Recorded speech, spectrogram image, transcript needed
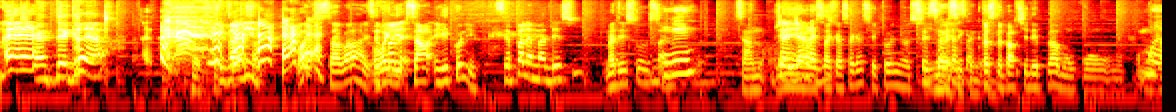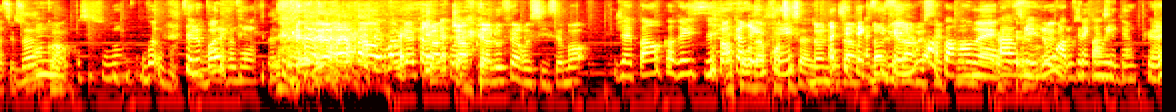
Eh Intégré, hein Tu valides. Ouais, ça va. Ouais, il, les- est, un- il est connu. C'est pas les Madessou Madesso aussi. Oui. C'est un. J'allais dire euh. Saka Saka, c'est connu aussi. C'est. Ça, ça fait partie des plats bon, qu'on qu'on mange assez souvent. D'accord. quoi. C'est souvent. Bon, C'est le réponse. tu, as, appris à le faire aussi, c'est bon. J'ai pas encore réussi. Pas encore réussi. Ah, c'est ta- technique. donne-lui C'est ta long apparemment. Ah oui, le- long à préparer. Euh,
